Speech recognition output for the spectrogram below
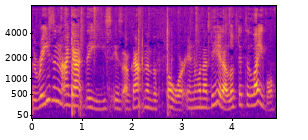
The reason I got these is I've gotten them before. And when I did, I looked at the label.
